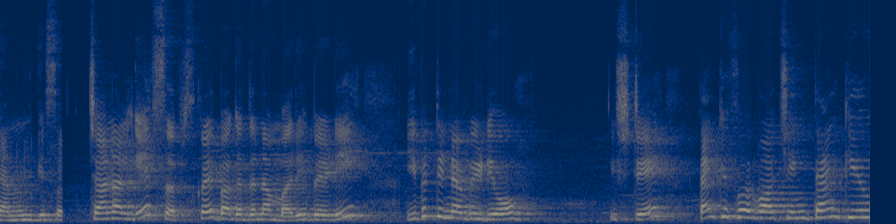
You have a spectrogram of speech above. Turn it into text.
ಚಾನಲ್ಗೆ ಸಬ್ ಚಾನಲ್ಗೆ ಸಬ್ಸ್ಕ್ರೈಬ್ ಆಗೋದನ್ನು ಮರಿಬೇಡಿ. ಇವತ್ತಿನ ವಿಡಿಯೋ ಇಷ್ಟೇ thank you for watching thank you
